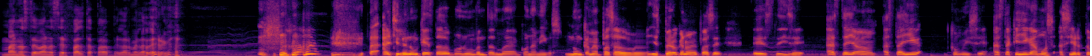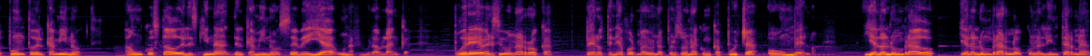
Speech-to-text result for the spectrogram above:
manos te van a hacer falta para pelarme la verga. Al chile nunca he estado con un fantasma con amigos. Nunca me ha pasado, Y espero que no me pase. Este dice, hasta ya, hasta llega, ¿cómo dice? Hasta que llegamos a cierto punto del camino, a un costado de la esquina del camino se veía una figura blanca. Podría haber sido una roca, pero tenía forma de una persona con capucha o un velo. Y al alumbrado, y al alumbrarlo con la linterna,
